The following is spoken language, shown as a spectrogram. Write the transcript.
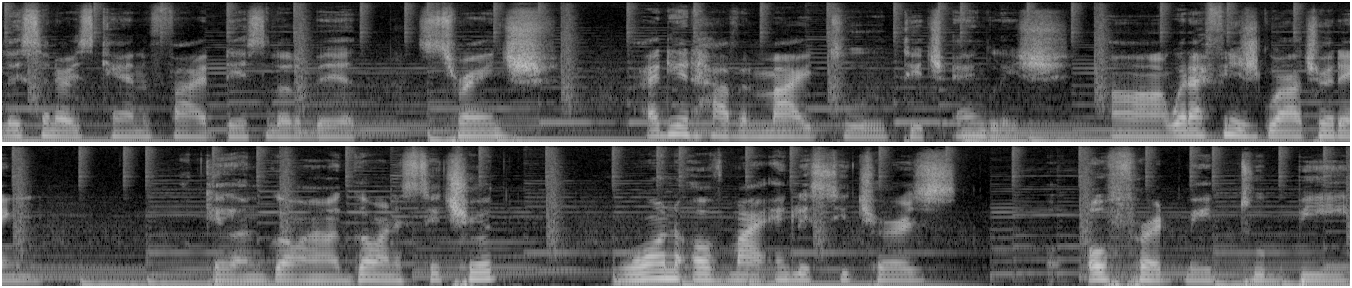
listeners can find this a little bit strange. I didn't have a mind to teach English. Uh, when I finished graduating, okay, and go, uh, go on institute, one of my English teachers offered me to be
